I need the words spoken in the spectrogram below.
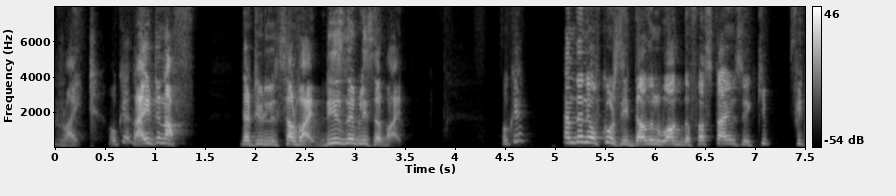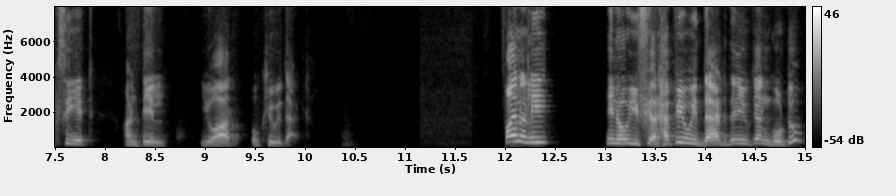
right. Okay, right enough that you will survive, reasonably survive. Okay, and then of course it doesn't work the first time, so you keep fixing it until you are okay with that. Finally, you know, if you are happy with that, then you can go to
